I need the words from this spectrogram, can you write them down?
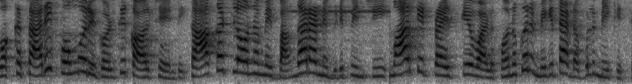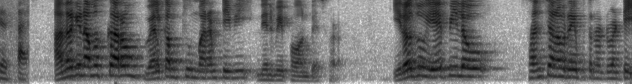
ఒక్కసారి కొమ్మూరి గోల్డ్కి కాల్ చేయండి. తాకట్లో ఉన్న మీ బంగారాన్ని విడిపించి మార్కెట్ ప్రైస్కి వాళ్ళు కొనుక్కుని మిగతా డబ్బులు మీకు ఇచ్చేస్తారు. అందరికీ నమస్కారం. Welcome to Manam TV. నేను మీ పవన్ బేస్వాడు. ఈరోజు ఏపీలో సంచలనం రేపుతున్నటువంటి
